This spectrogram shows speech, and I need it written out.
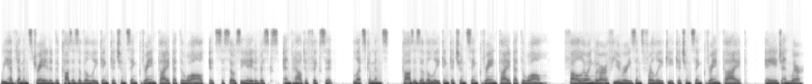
We have demonstrated the causes of a leaking kitchen sink drain pipe at the wall, its associated risks, and how to fix it. Let's commence. Causes of a leaking kitchen sink drain pipe at the wall. Following are a few reasons for leaky kitchen sink drain pipe. Age and wear.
